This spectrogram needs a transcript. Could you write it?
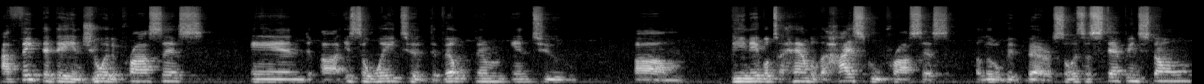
I think that they enjoy the process, and uh, it's a way to develop them into um, being able to handle the high school process a little bit better. So it's a stepping stone,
